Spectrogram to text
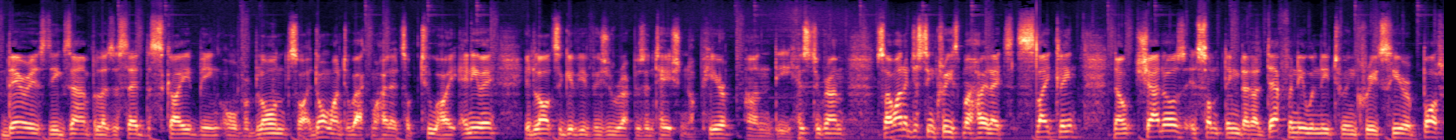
there is the example, as I said, the sky being overblown. So I don't want to whack my highlights up too high anyway. It'll also give you a visual representation up here on the histogram. So I want to just increase my highlights slightly. Now shadows is something that I definitely will need to increase here, but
